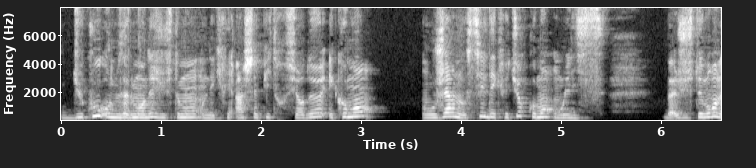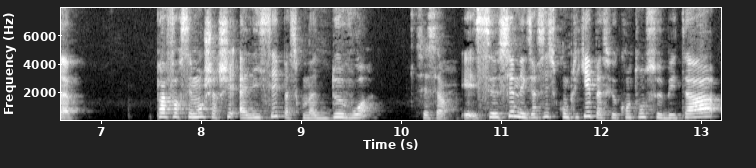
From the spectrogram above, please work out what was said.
du coup, on nous a demandé justement, on écrit un chapitre sur 2 et comment on gère nos styles d'écriture, comment on lisse? Bah, justement, on n'a pas forcément cherché à lisser parce qu'on a 2 voix C'est ça. et c'est aussi un exercice compliqué parce que quand on se bêta,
